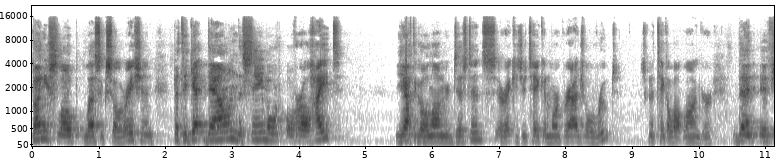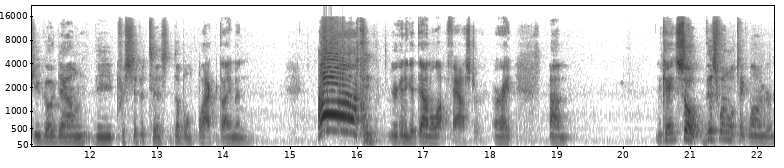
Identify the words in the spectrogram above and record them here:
bunny slope, less acceleration, but to get down the same overall height, you have to go a longer distance, all right, because you're taking a more gradual route. It's going to take a lot longer than if you go down the precipitous double black diamond. Ah! You're going to get down a lot faster, all right? Um, okay, so this one will take longer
